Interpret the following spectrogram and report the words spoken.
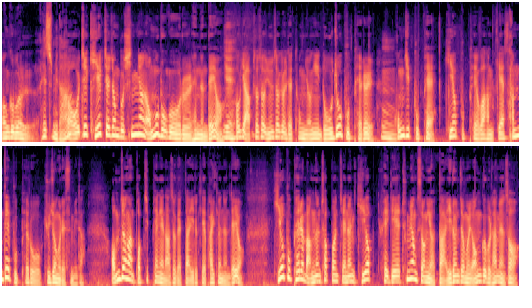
언급을 했습니다. 그러니까 어제 기획재정부 신년 업무 보고를 했는데요. 예. 거기 앞서서 윤석열 대통령이 노조 부패를 음. 공직 부패, 기업 부패와 함께 3대 부패로 규정을 했습니다. 엄정한 법 집행에 나서겠다 이렇게 밝혔는데요. 기업 부패를 막는 첫 번째는 기업 회계의 투명성이었다 이런 점을 언급을 하면서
